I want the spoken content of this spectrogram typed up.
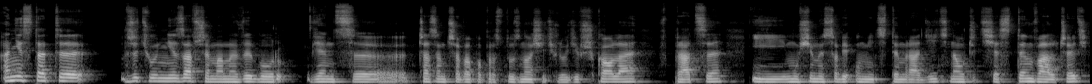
a niestety w życiu nie zawsze mamy wybór, więc y, czasem trzeba po prostu znosić ludzi w szkole, w pracy i musimy sobie umieć z tym radzić, nauczyć się z tym walczyć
